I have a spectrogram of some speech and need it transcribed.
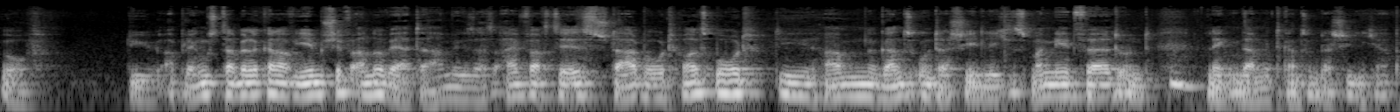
So, die Ablenkungstabelle kann auf jedem Schiff andere Werte haben. Wie gesagt, das einfachste ist Stahlboot, Holzboot. Die haben ein ganz unterschiedliches Magnetfeld und lenken damit ganz unterschiedlich ab.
